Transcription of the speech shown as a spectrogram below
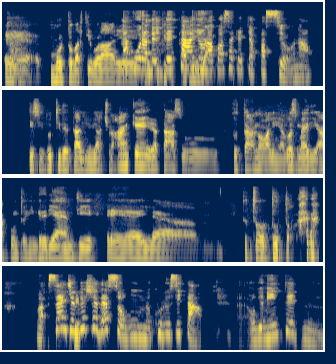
è, molto particolare. La cura del dettaglio è una cosa che ti appassiona. Sì, sì, tutti i dettagli mi piacciono, anche in realtà su tutta la nuova linea cosmetica, appunto gli ingredienti, e il, tutto, tutto. Ma senti, sì. invece adesso una curiosità, eh, ovviamente mh,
